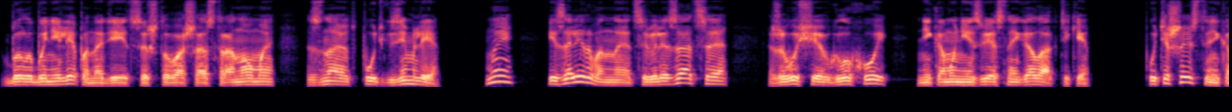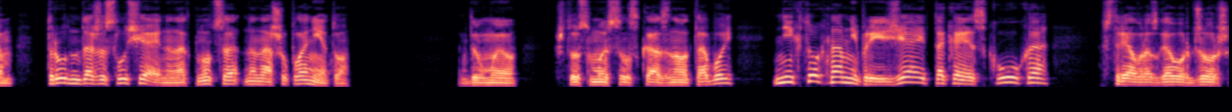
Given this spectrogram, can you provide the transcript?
было бы нелепо надеяться, что ваши астрономы знают путь к Земле. Мы — изолированная цивилизация, живущая в глухой, никому неизвестной галактике. Путешественникам трудно даже случайно наткнуться на нашу планету. Думаю, что смысл сказанного тобой «никто к нам не приезжает, такая скука», — встрял в разговор Джордж.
